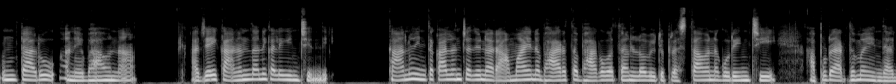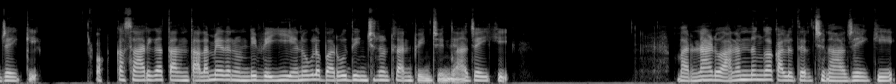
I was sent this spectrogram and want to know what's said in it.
ఉంటారు అనే భావన అజయ్కి ఆనందాన్ని కలిగించింది. తాను ఇంతకాలం చదివిన రామాయణ భారత భాగవతంలో వీటి ప్రస్తావన గురించి అప్పుడు అర్థమైంది అజయ్కి. ఒక్కసారిగా తన తల మీద నుండి వెయ్యి ఏనుగుల బరువు దించినట్లు అనిపించింది అజయ్కి. మర్నాడు ఆనందంగా కళ్ళు తెరిచిన అజయ్కి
